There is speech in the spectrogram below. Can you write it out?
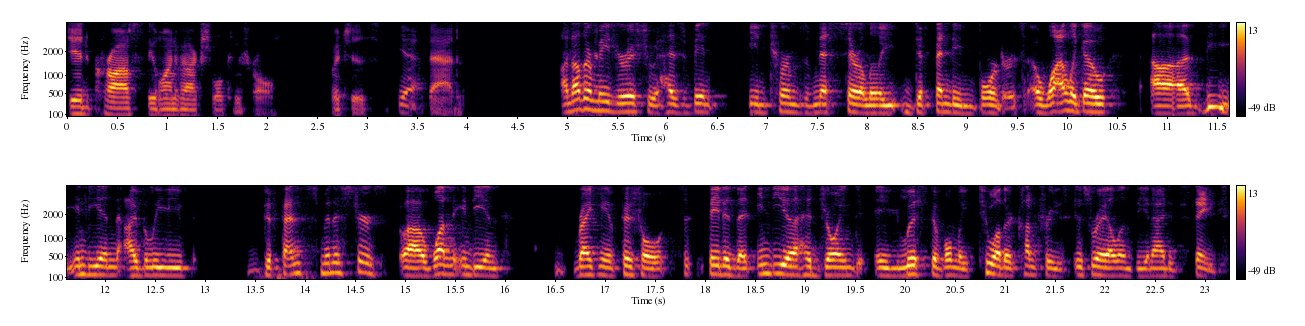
did cross the line of actual control, which is yeah. bad. Another major issue has been in terms of necessarily defending borders. A while ago, uh, the Indian, I believe, defense minister, uh, one Indian ranking official stated that India had joined a list of only two other countries, Israel and the United States,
